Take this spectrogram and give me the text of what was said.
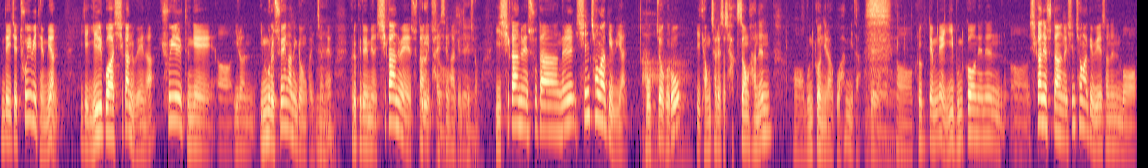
근데 이제 투입이 되면 이게 일과 시간 외나 휴일 등의 어, 이런 임무를 수행하는 경우가 있잖아요. 음. 그렇게 되면 시간 외 수당이 그렇죠. 발생하게 네. 되죠. 이 시간 외 수당을 신청하기 위한 아. 목적으로 이 경찰에서 작성하는 어, 문건이라고 합니다. 네. 어, 그렇기 때문에 이 문건에는 어, 시간의 수당을 신청하기 위해서는 뭐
